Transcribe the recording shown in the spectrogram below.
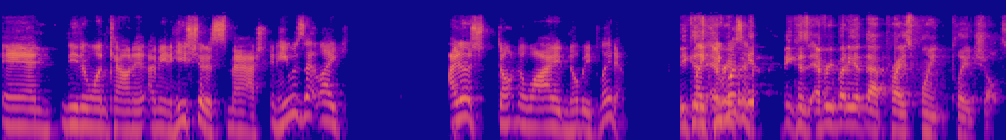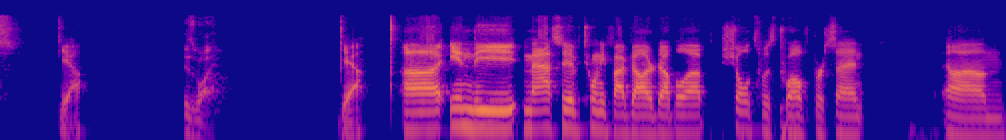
and neither one counted. I mean, he should have smashed, and he was at like, I just don't know why nobody played him. Because like, he everybody wasn't- because everybody at that price point played Schultz Yeah. is why. Yeah. Uh, in the massive $25 double up, Schultz was 12%. Um,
